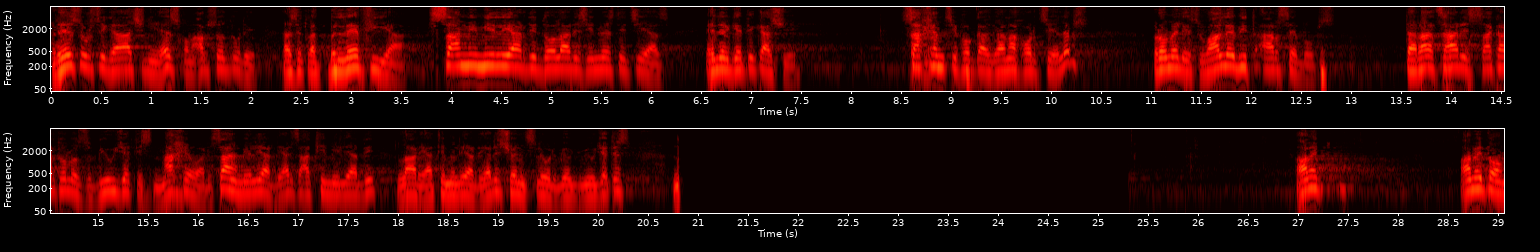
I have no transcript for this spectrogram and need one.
რესურსი გააჩნია? ეს ხომ აბსოლუტური ასე ვთქვათ ბლეფია 3 მილიარდი დოლარის ინვესტიციას ენერგეტიკაში. სახელმწიფო განახორციელებს რომელიც ვალებით არსებობს და რაც არის საქართველოს ბიუჯეტის ნახევარი 3 მილიარდი არის 10 მილიარდი ლარი 10 მილიარდი არის ჩვენი წლიური ბიუჯეტის ამით ამიტომ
